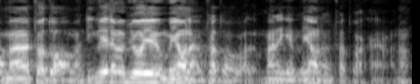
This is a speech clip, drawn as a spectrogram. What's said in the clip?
အမှန်ထွက်သွားမှာဒီဘက်လည်းမပြောရဘူးမရောက်နိုင်ထွက်သွားပါဆိုအမှန်တကယ်မရောက်နိုင်ထွက်သွားခိုင်းရမှာနော်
